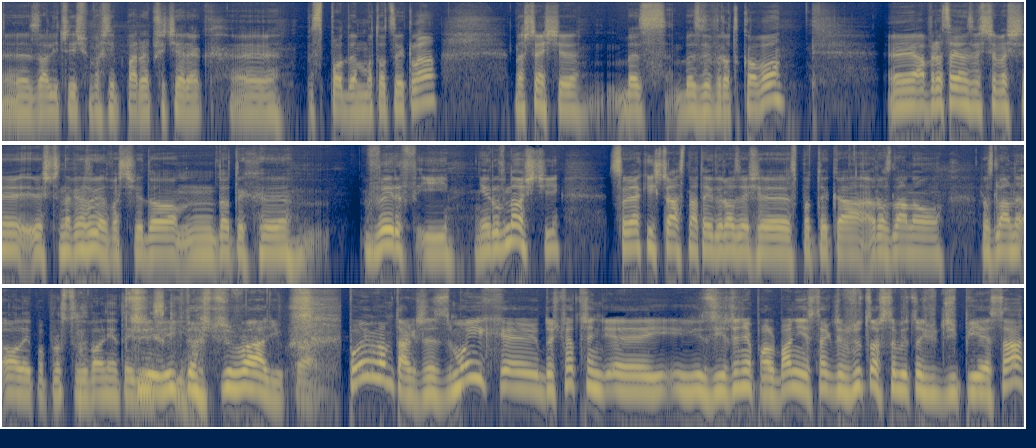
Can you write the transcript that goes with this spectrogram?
e, zaliczyliśmy właśnie parę przycierek spodem motocykla. Na szczęście bez, bezwywrotkowo. A wracając jeszcze właśnie, jeszcze nawiązując właściwie do, do tych wyrw i nierówności, co jakiś czas na tej drodze się spotyka rozlaną, rozlany olej po prostu zwalniętej Czyli miski. ktoś przywalił. Tak. Powiem wam tak, że z moich e, doświadczeń e, z jeżdżenia po Albanii jest tak, że wrzucasz sobie coś w GPS-a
